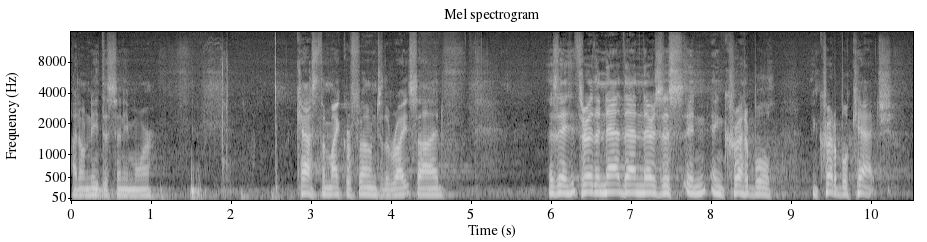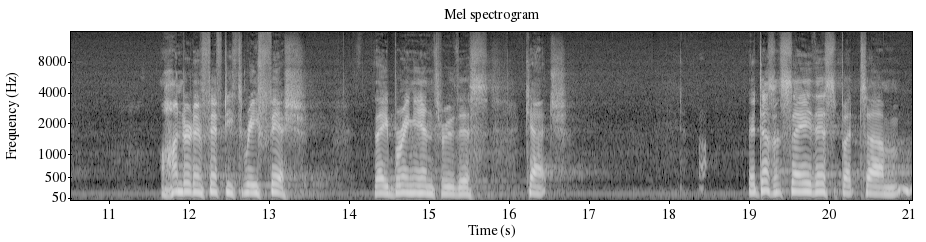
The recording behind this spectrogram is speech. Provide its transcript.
I don't need this anymore. Cast the microphone to the right side. As they throw the net, then there's this in, incredible, incredible catch 153 fish they bring in through this catch. It doesn't say this, but um,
